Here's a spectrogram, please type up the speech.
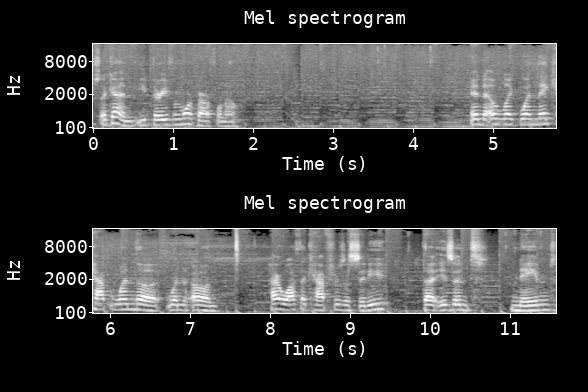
so again, they're even more powerful now. And uh, like when they cap when the when um Hiawatha captures a city that isn't named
